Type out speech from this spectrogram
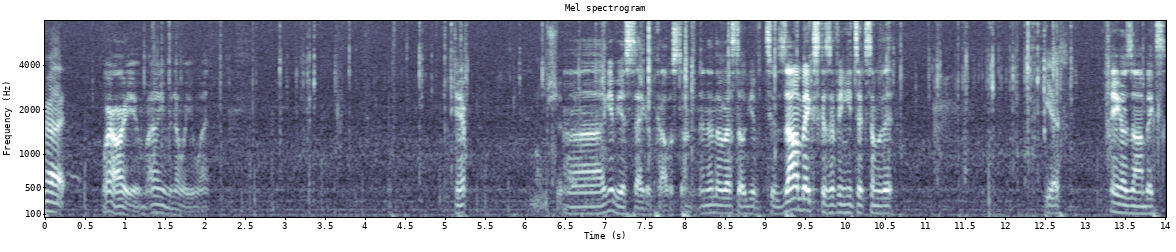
Right. Where are you? I don't even know where you went. Oh shit. Uh, I'll give you a stack of cobblestone, and then the rest I'll give to Zombix because I think he took some of it. Yes. Here you go, Zombix.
